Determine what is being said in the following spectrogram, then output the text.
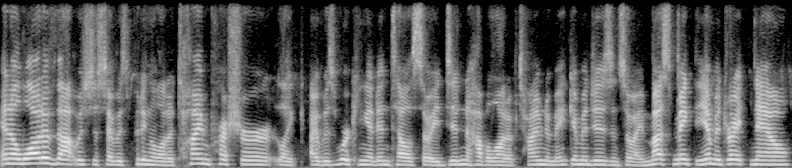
And a lot of that was just I was putting a lot of time pressure. Like I was working at Intel, so I didn't have a lot of time to make images, and so I must make the image right now.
